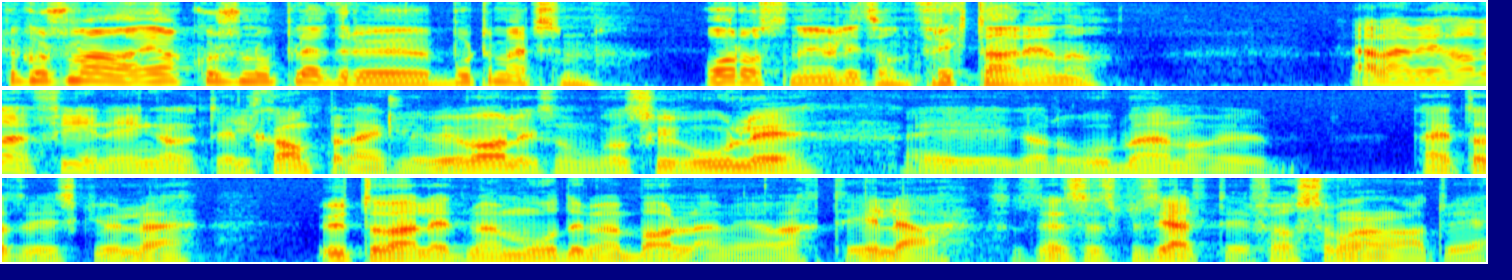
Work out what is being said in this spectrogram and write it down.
Men Hvordan, var, ja, hvordan opplevde du bortematchen? Åråsen er jo litt sånn frykta arena. Ja, nei, Vi hadde en fin inngang til kampen, egentlig. Vi var liksom ganske rolig i garderoben, og vi tenkte at vi skulle ut og være litt mer modig med ballen enn vi har vært tidligere. Så syns jeg spesielt i første omgang at vi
